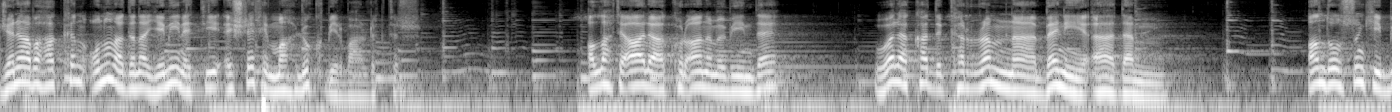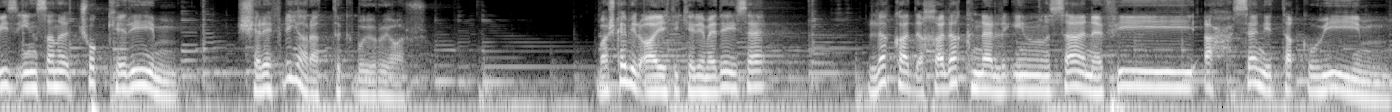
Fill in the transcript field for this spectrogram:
Cenab-ı Hakk'ın onun adına yemin ettiği eşrefi mahluk bir varlıktır. Allah Teala Kur'an-ı Mübin'de وَلَقَدْ كَرَّمْنَا بَنِي آدَمْ Andolsun ki biz insanı çok kerim, şerefli yarattık buyuruyor. Başka bir ayeti kerimede ise لَقَدْ خَلَقْنَا الْاِنْسَانَ ف۪ي اَحْسَنِ takvim.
